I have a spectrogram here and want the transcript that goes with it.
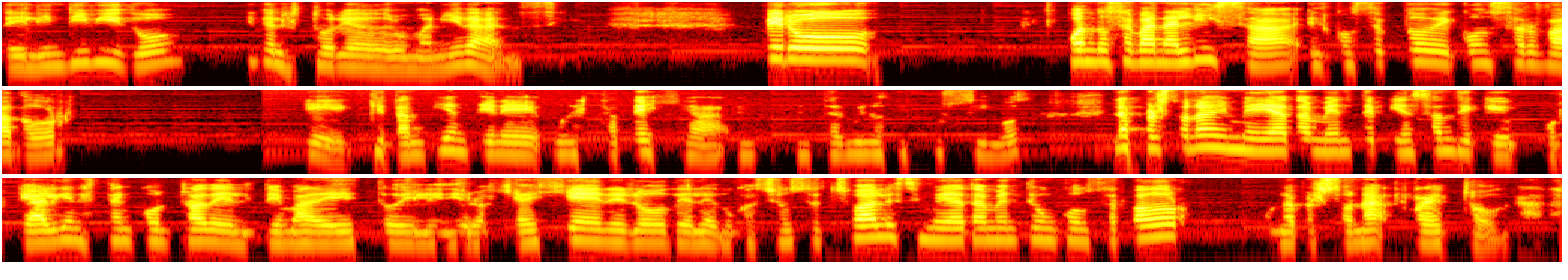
del individuo y de la historia de la humanidad en sí. Pero cuando se banaliza el concepto de conservador, que también tiene una estrategia en, en, términos discursivos, las personas inmediatamente piensan de que porque alguien está en contra del tema de esto, de la ideología de género, de la educación sexual, es inmediatamente un conservador, una persona retrógrada,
